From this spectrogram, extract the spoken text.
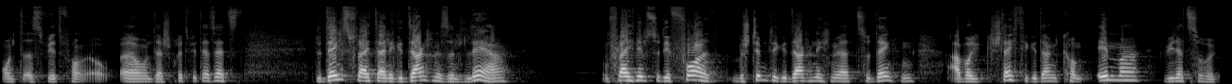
und, es wird von, äh, und der Sprit wird ersetzt. Du denkst vielleicht, deine Gedanken sind leer und vielleicht nimmst du dir vor, bestimmte Gedanken nicht mehr zu denken, aber schlechte Gedanken kommen immer wieder zurück.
